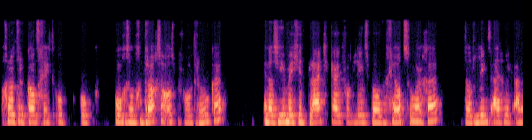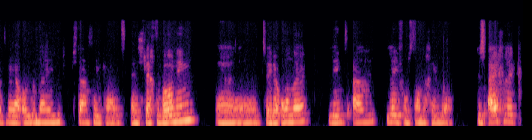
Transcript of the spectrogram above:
grotere kans geeft op, op ongezond gedrag, zoals bijvoorbeeld roken. En als je hier een beetje in het plaatje kijkt, voor linksboven geldzorgen, dat linkt eigenlijk aan het WHO-domein staatszekerheid. En slechte woning, uh, twee daaronder, linkt aan leefomstandigheden. Dus eigenlijk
